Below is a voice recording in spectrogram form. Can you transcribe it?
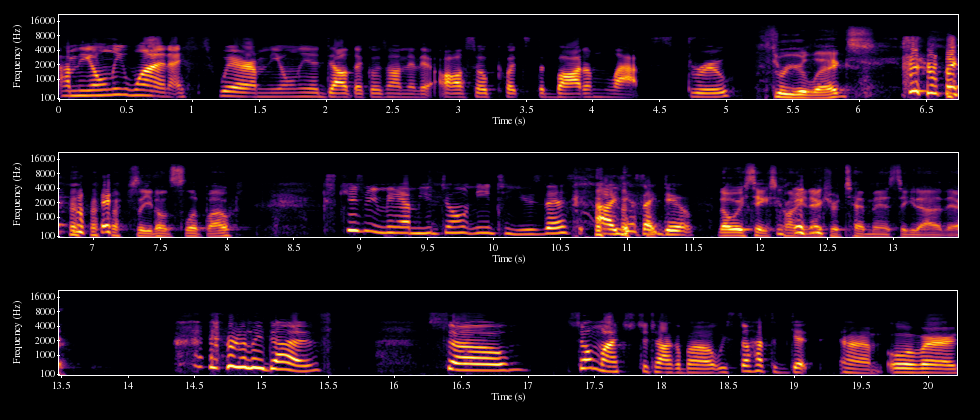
I'm the only one, I swear, I'm the only adult that goes on there that also puts the bottom laps through. Through your legs, Through legs. so you don't slip out. Excuse me, ma'am, you don't need to use this. Uh, yes, I do. It always takes Connie an extra ten minutes to get out of there. It really does. So, so much to talk about. We still have to get um, over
